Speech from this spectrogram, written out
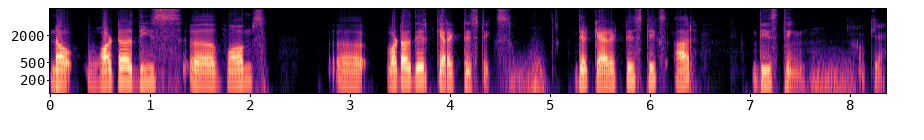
Now what are these uh, worms uh, what are their characteristics? Their characteristics are these thing okay.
